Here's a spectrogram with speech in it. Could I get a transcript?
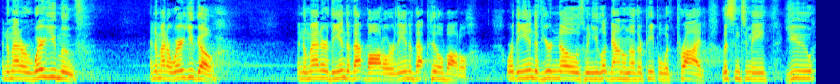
And no matter where you move, and no matter where you go, and no matter the end of that bottle or the end of that pill bottle or the end of your nose when you look down on other people with pride, listen to me, you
